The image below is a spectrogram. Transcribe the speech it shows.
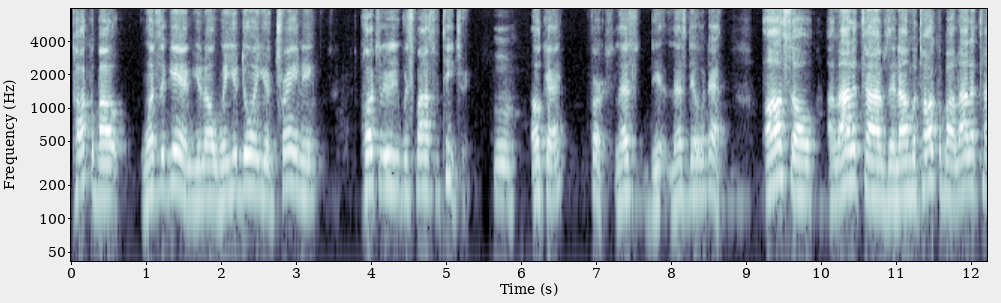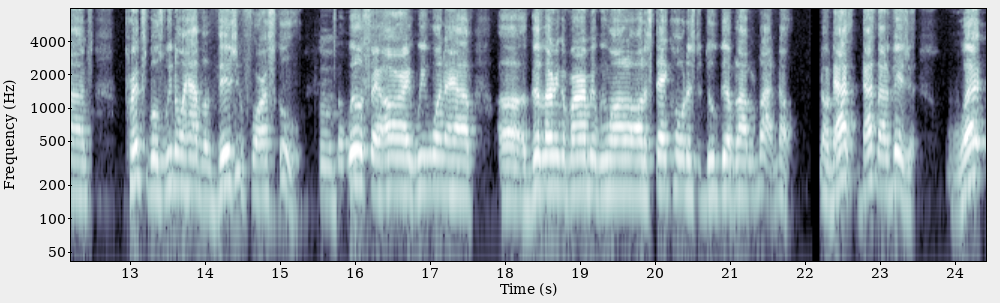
talk about, once again, you know, when you're doing your training, culturally responsible teaching. Mm. Okay, first let's de- let's deal with that. Also, a lot of times, and I'm gonna talk about a lot of times, principals we don't have a vision for our school. Mm. So we'll say, all right, we want to have uh, a good learning environment. We want all the stakeholders to do good, blah, blah, blah. No, no, that's, that's not a vision. What,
